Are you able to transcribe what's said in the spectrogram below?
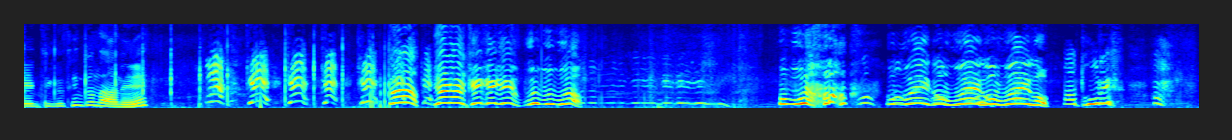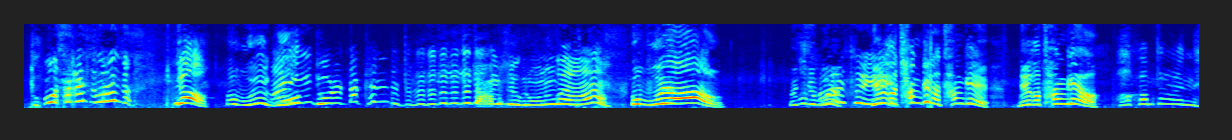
얘 지금 생존을 안 해. 개개개개 야, 야, 야, 걔, 걔, 걔, 뭐야, 뭐야, 뭐야? 어, 뭐야? 어, 뭐야, 이거, 뭐야, 이거, 뭐야, 이거? 아 돌을 아, 도... 어 살았어 살았어 야, 어, 뭐야, 아니 이거? 이 돌을 딱 했는데 두두두두두두 하면서 여기로 오는 거야 어, 뭐야? 이게 뭐야? 살았어, 얘. 얘가 참개다, 참개. 얘가 참개야. 아 깜짝 놀랐네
